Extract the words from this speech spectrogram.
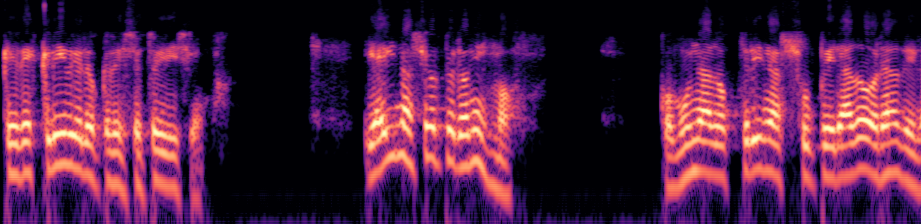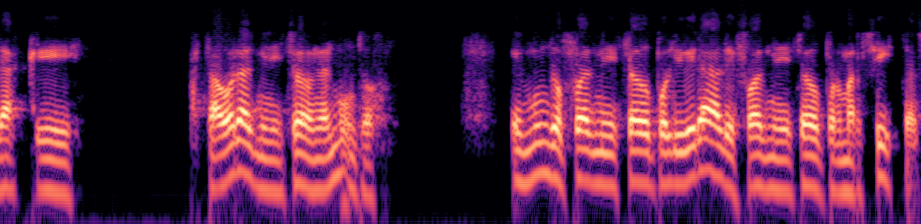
que describe lo que les estoy diciendo. Y ahí nació el peronismo, como una doctrina superadora de las que hasta ahora administraron el mundo. El mundo fue administrado por liberales, fue administrado por marxistas,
